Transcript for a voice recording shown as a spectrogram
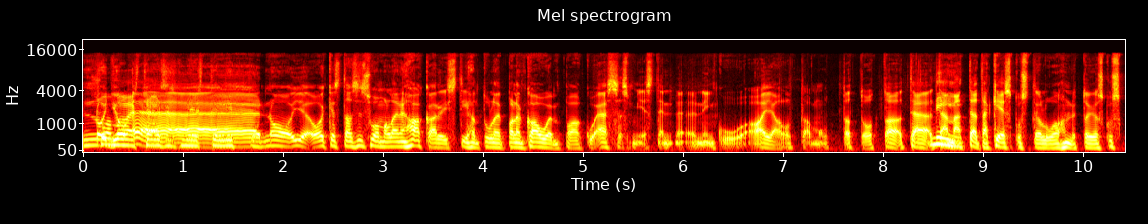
No jo, ää, no oikeastaan se suomalainen hakaristihan tulee paljon kauempaa kuin SS-miesten niin kuin ajalta, mutta tota, tää, niin. tämä, tätä keskustelua nyt on joskus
